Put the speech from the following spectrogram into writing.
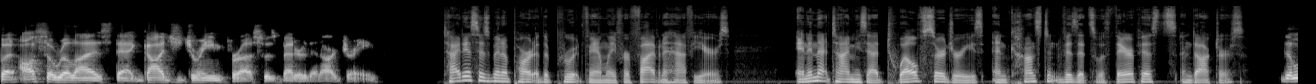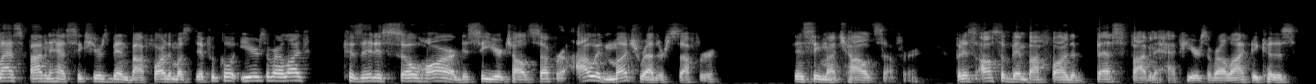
but also realize that God's dream for us was better than our dream. Titus has been a part of the Pruitt family for five and a half years. And in that time, he's had 12 surgeries and constant visits with therapists and doctors. The last five and a half, six years been by far the most difficult years of our life because it is so hard to see your child suffer. I would much rather suffer than see my child suffer. But it's also been by far the best five and a half years of our life because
